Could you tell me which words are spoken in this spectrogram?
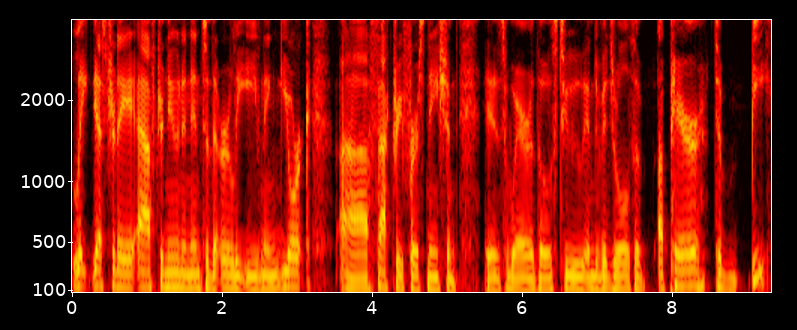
late yesterday afternoon and into the early evening. York uh, Factory First Nation is where those two individuals appear to be.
